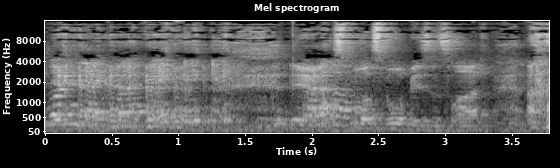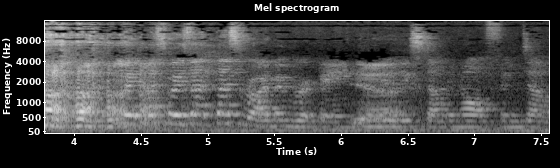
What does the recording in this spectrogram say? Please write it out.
one day might be. yeah, Um, small small business life. but I suppose that, that's where I remember it being Yeah. really starting off and um,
